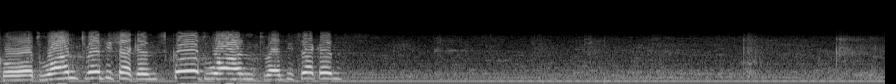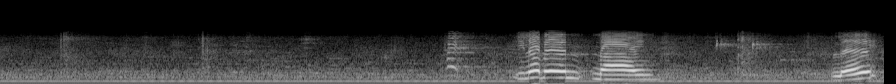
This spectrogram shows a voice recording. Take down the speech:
Court one, 20 seconds. Court one, 20 seconds. Eleven, nine. Play.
